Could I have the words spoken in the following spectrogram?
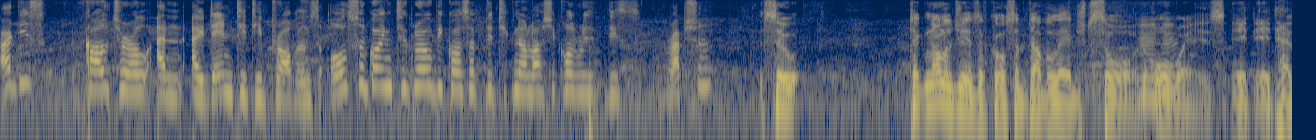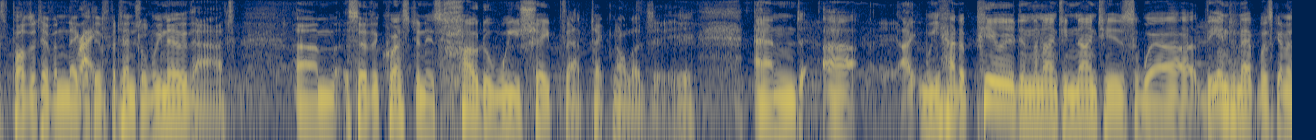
Are these cultural and identity problems also going to grow because of the technological re- disruption? So, technology is, of course, a double edged sword, always. It, it has positive and negative Mm-hmm. Right. potential. We know that. Um, so, the question is how do we shape that technology? And uh, I, we had a period in the 1990s where the internet was going to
